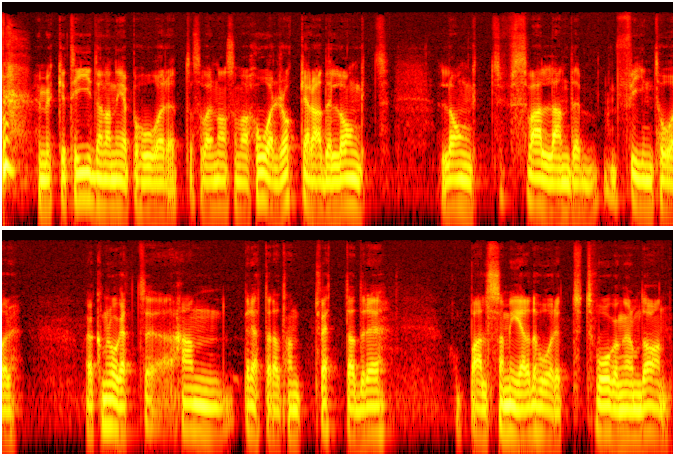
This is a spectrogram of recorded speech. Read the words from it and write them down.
Hur mycket tid han la ner på håret och så var det någon som var hårdrockare och hade långt, långt svallande fint hår. Och jag kommer ihåg att eh, han berättade att han tvättade det och balsamerade håret två gånger om dagen.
